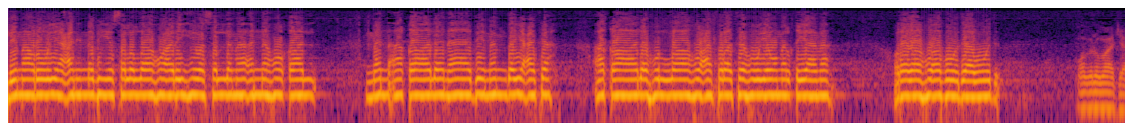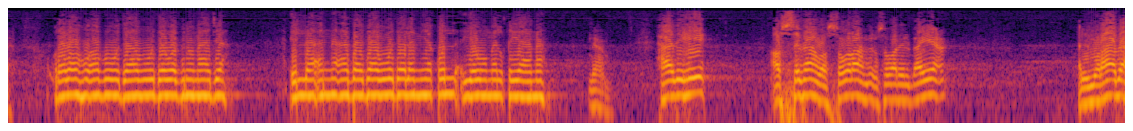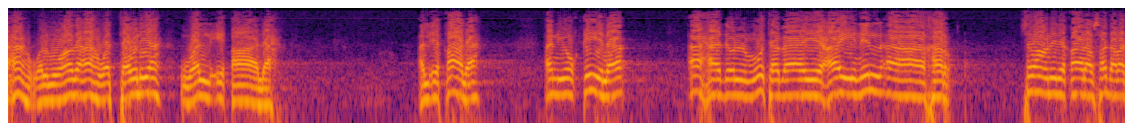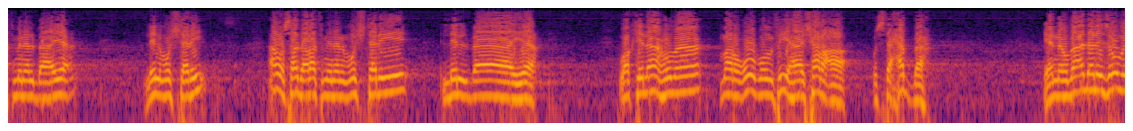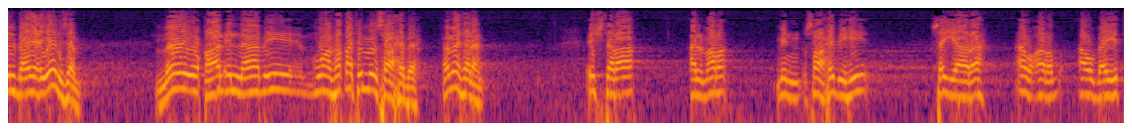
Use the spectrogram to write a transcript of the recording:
لما روي عن النبي صلى الله عليه وسلم أنه قال من أقال نادما بيعته أقاله الله عثرته يوم القيامة. رواه أبو داود وابن ماجه. رواه أبو داود وابن ماجه إلا أن أبا داود لم يقل يوم القيامة. نعم. هذه الصفة والصورة من صور البيع المرابحة والمواضعة والتولية والإقالة. الإقالة أن يقيل أحد المتبايعين الآخر سواء الإقالة صدرت من البايع للمشتري أو صدرت من المشتري للبايع. وكلاهما مرغوب فيها شرعا مستحبة. لأنه بعد لزوم البيع يلزم. ما يقال إلا بموافقة من صاحبه. فمثلا اشترى المرء من صاحبه سيارة أو أرض أو بيت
